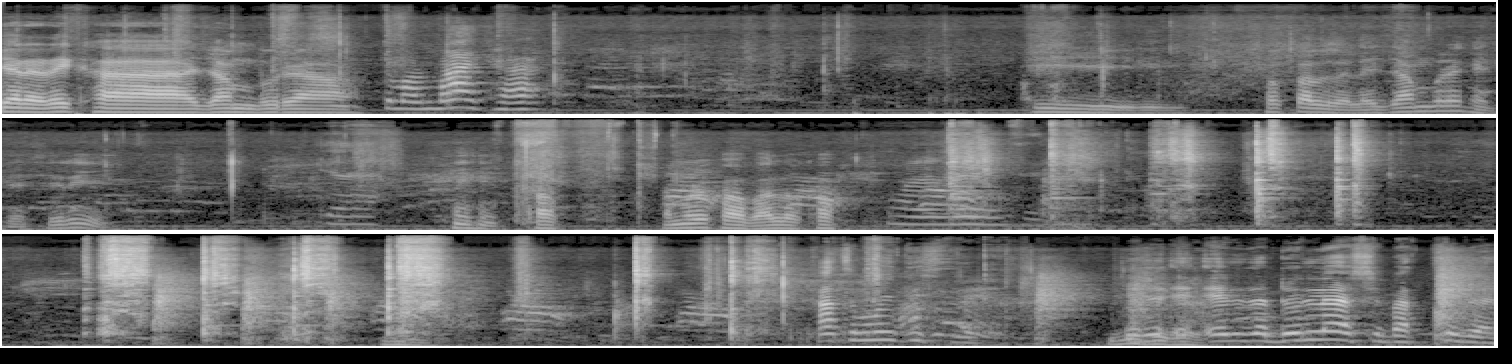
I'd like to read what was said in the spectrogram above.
কিছু করে দিবে ও, চেরা রেখা জাম্বুরা। তোমার মা খা। কি সকালবেলায় জাম্বুরা খাইতেছি রে? খাও আমরা খাও ভালো খাও। কাঁচা মই দিছিল বেশি দে। এর ডলে আসে ভাত থেকে।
